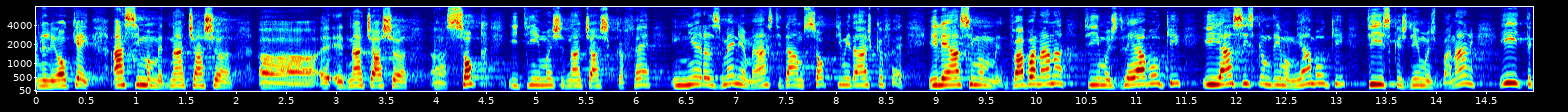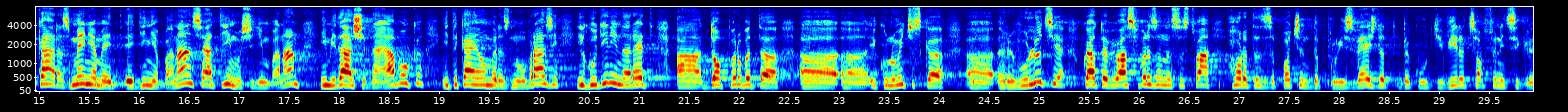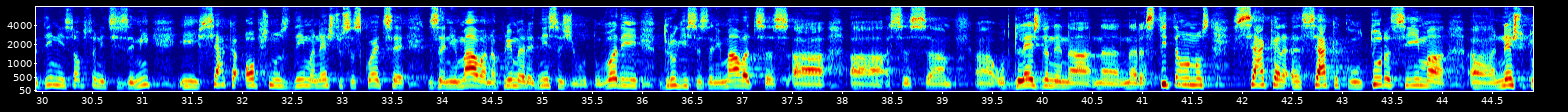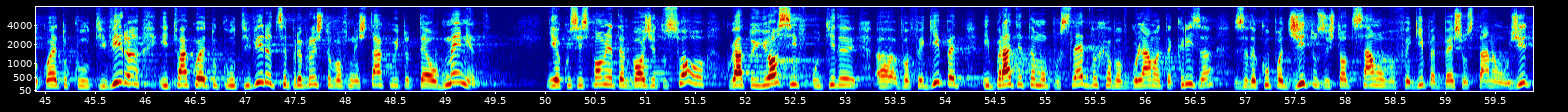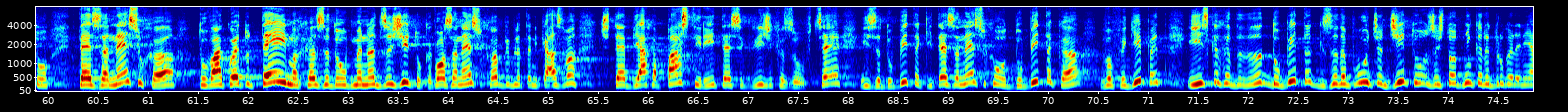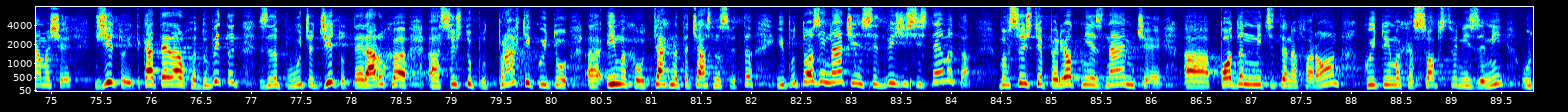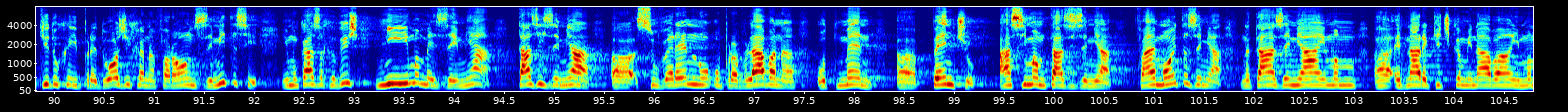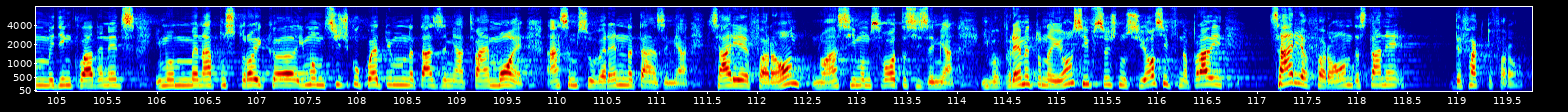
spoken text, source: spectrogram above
Нали, окей, аз имам една чаша, а, една чаша а, сок и ти имаш една чаша кафе и ние разменяме. Аз ти давам сок, ти ми даваш кафе. Или аз имам два банана, ти имаш две ябълки и аз искам да имам ябълки, ти искаш да имаш банани и така разменяме единия банан, сега ти имаш един банан и ми даваш една ябълка и така имаме разнообразие и години наред а, до първата а, а, економическа а, революция, която е била свързана с това хората да започнат да произвеждат, да култивират собствените си градини, собственици земи и всяка общност да има нещо, с което се занимава. Например, едни са животновъди, други се занимават с, а, а, с а, а, отглеждане на, на, на растителност. Всяка, всяка култура си има а, нещото, което култивира и това, което култивират, се превръща в неща, които те обменят. И ако си спомняте в Божието Слово, когато Йосиф отиде а, в Египет и братята му последваха в голямата криза, за да купат жито, защото само в Египет беше останало жито, те занесоха това, което те имаха, за да обменят за жито. Какво занесоха? Библията ни казва, че те бяха пастири, те се грижиха за овце и за добитък. И те занесоха от добитъка в Египет и искаха да дадат добитък, за да получат жито, защото никъде другаде нямаше жито. И така те дадоха добитък, за да получат жито. Те дадоха а, също подправки, които а, имаха от тяхната част на света. И по този начин се движи системата. В същия период ние знаем, че а, поданниците на фараон, които имаха собствени земи, отидоха и предложиха на фараон земите си. И му казаха, виж, ние имаме земя. Тази земя, а, суверенно управлявана от мен, а, Пенчо, аз имам тази земя. Това е моята земя. На тази земя имам а, една рекичка минава, имам един кладенец, имам една постройка, имам всичко, което имам на тази земя. Това е мое. Аз съм суверен на тази земя. Царя е фараон, но аз имам своята си земя. И във времето на Йосиф, всъщност Йосиф направи царя фараон да стане де-факто фараон.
